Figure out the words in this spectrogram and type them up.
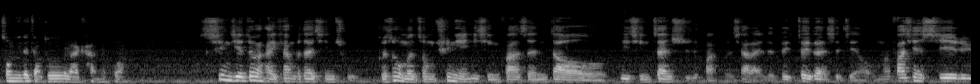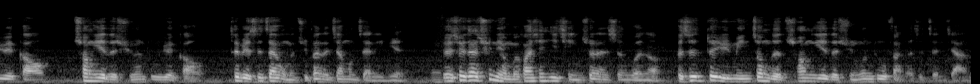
从你的角度来看的话，现阶段还看不太清楚。可是我们从去年疫情发生到疫情暂时缓和下来的这这段时间哦，我们发现失业率越高，创业的询问度越高，特别是在我们举办的加盟展里面。对，所以在去年我们发现疫情虽然升温哦，可是对于民众的创业的询问度反而是增加的。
